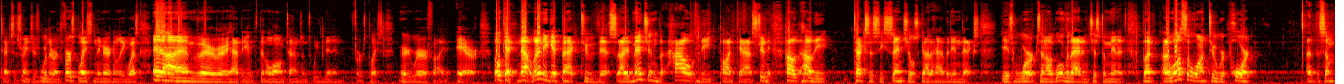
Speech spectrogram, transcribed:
Texas Rangers. Where they're in first place in the American League West, and I am very, very happy. It's been a long time since we've been in first place. Very rarefied air. Okay, now let me get back to this. I had mentioned how the podcast, excuse me, how, how the Texas Essentials Got to Have It Index is works, and I'll go over that in just a minute. But I also want to report uh, some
